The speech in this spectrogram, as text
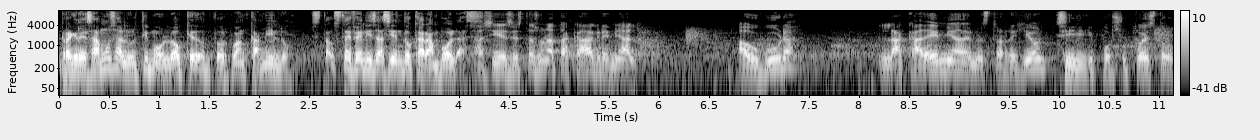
Regresamos al último bloque, doctor Juan Camilo. ¿Está usted feliz haciendo carambolas? Así es, esta es una atacada gremial. Augura la academia de nuestra región Sí. y por supuesto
